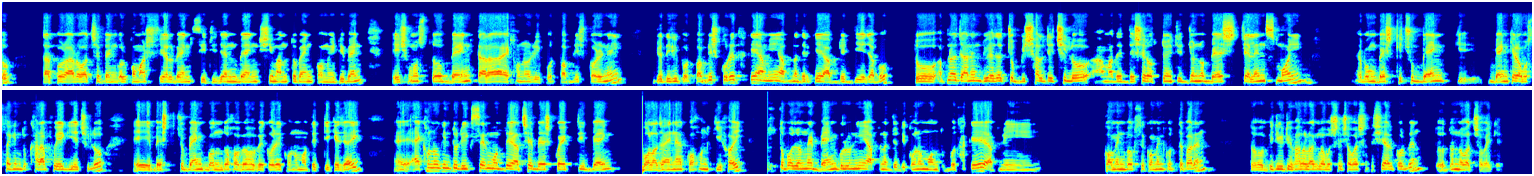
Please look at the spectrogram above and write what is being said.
তারপর আরও আছে Bengal commercial bank citizen bank Shimanto bank community bank এই সমস্ত ব্যাংক তারা এখনও রিপোর্ট পাবলিশ করে নেই। যদি রিপোর্ট পাবলিশ করে থাকে, আমি আপনাদেরকে আপডেট দিয়ে যাব। তো আপনারা জানেন, দুই হাজার চব্বিশ সালটি ছিল আমাদের দেশের অর্থনীতির জন্য বেশ চ্যালেঞ্জময় এবং বেশ কিছু ব্যাংক ব্যাংকের অবস্থা কিন্তু খারাপ হয়ে গিয়েছিল। এই বেশ কিছু ব্যাংক বন্ধ হবে হবে করে কোনো মতে টিকে যায়। এখনও কিন্তু রিক্সের মধ্যে আছে বেশ কয়েকটি ব্যাংক বলা যায় না কখন কি হয়। চতুর্থ প্রজন্মের ব্যাংকগুলো নিয়ে আপনার যদি কোনো মন্তব্য থাকে, আপনি কমেন্ট বক্সে কমেন্ট করতে পারেন। তো ভিডিওটি ভালো লাগলে অবশ্যই সবার সাথে শেয়ার করবেন। তো ধন্যবাদ সবাইকে।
